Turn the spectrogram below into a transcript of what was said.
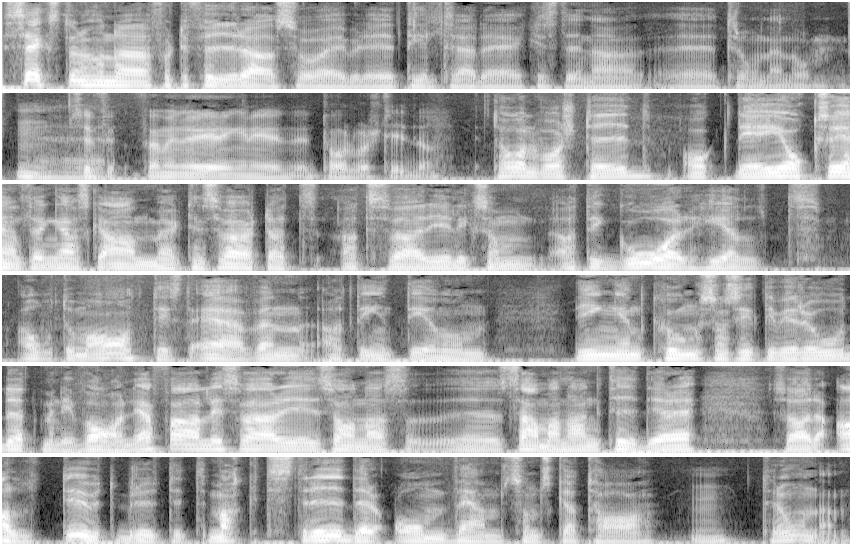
1644 så tillträdde Kristina eh, tronen då. Mm. Så familjeregeringen är 12 års tid då? 12 års tid och det är också egentligen ganska anmärkningsvärt att, att Sverige liksom, att det går helt automatiskt även att det inte är någon det är ingen kung som sitter vid rodret men i vanliga fall i Sverige i sådana eh, sammanhang tidigare så har det alltid utbrutit maktstrider om vem som ska ta mm. tronen.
